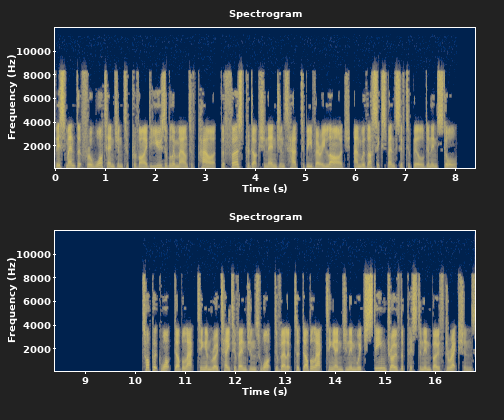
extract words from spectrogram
This meant that for a Watt engine to provide a usable amount of power, the first production engines had to be very large, and were thus expensive to build and install. Topic Watt double-acting and rotative engines Watt developed a double-acting engine in which steam drove the piston in both directions,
